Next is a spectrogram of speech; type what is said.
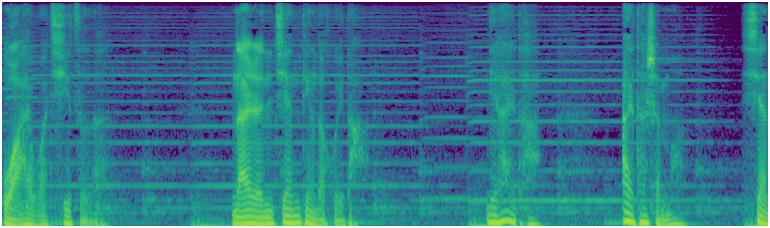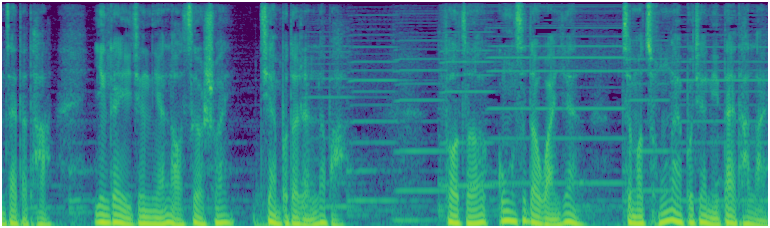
我爱我妻子。”男人坚定的回答：“你爱他，爱他什么？现在的他应该已经年老色衰，见不得人了吧？否则公司的晚宴怎么从来不见你带他来？”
